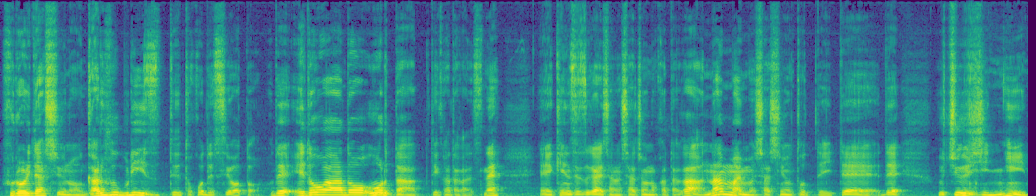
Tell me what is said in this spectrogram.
フロリダ州のガルフブリーズっていうとこですよと。でエドワード・ウォルターっていう方がですね、えー、建設会社の社長の方が何枚も写真を撮っていてで宇宙人に連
